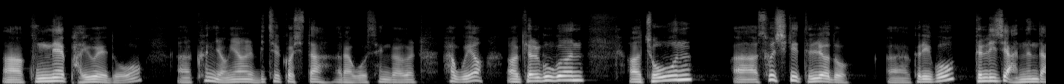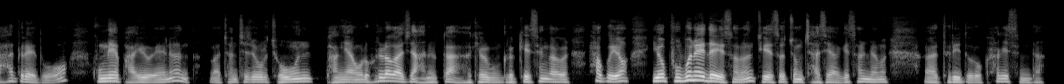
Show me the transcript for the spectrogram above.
아, 국내 바이오에도 아, 큰 영향을 미칠 것이다 라고 생각을 하고요. 어, 결국은 어, 좋은 아, 소식이 들려도 아, 그리고 들리지 않는다 하더라도 국내 바이오에는 전체적으로 좋은 방향으로 흘러가지 않을까 결국 그렇게 생각을 하고요. 이 부분에 대해서는 뒤에서 좀 자세하게 설명을 아, 드리도록 하겠습니다.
